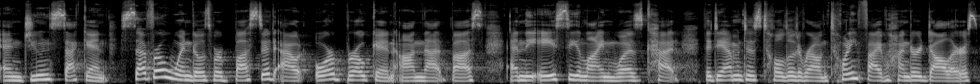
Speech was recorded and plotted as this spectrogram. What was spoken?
and June 2nd. Several windows were busted out or broken on that bus, and the AC line was cut. The damages totaled around $2,500.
